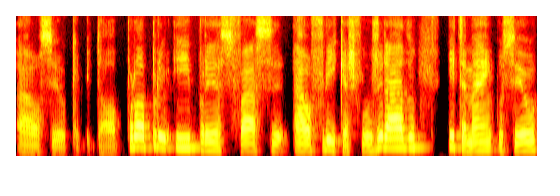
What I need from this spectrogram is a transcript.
ao seu capital próprio e preço face ao free cash flow gerado e também o seu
